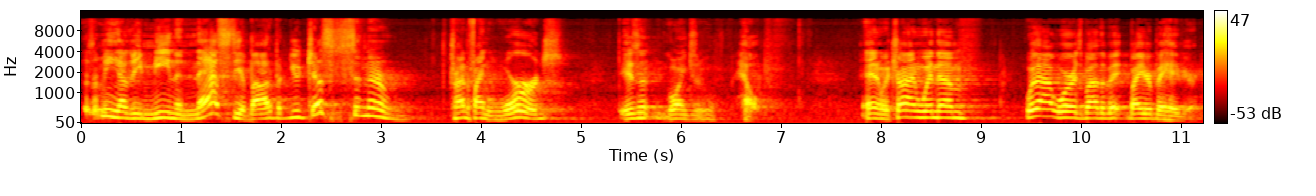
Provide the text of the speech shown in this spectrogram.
Doesn't mean you have to be mean and nasty about it, but you just sitting there trying to find words isn't going to help. Anyway, try and win them without words by, the, by your behavior.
